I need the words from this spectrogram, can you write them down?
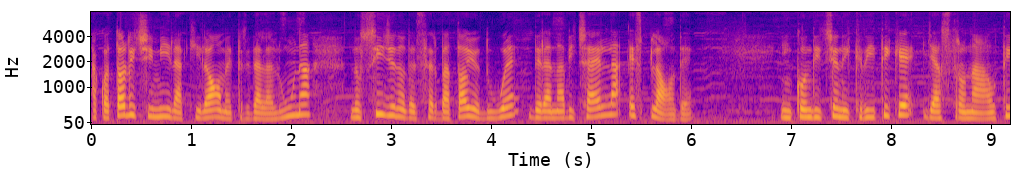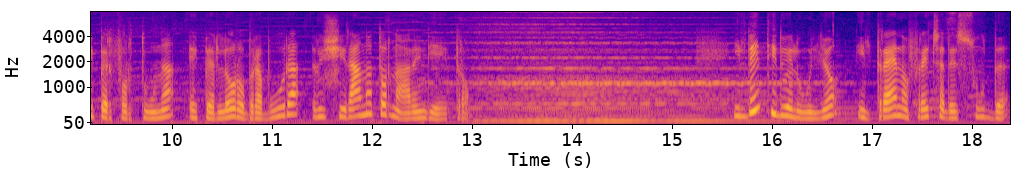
A 14.000 km dalla Luna l'ossigeno del serbatoio 2 della navicella esplode. In condizioni critiche gli astronauti, per fortuna e per loro bravura, riusciranno a tornare indietro. Il 22 luglio il treno Freccia del Sud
